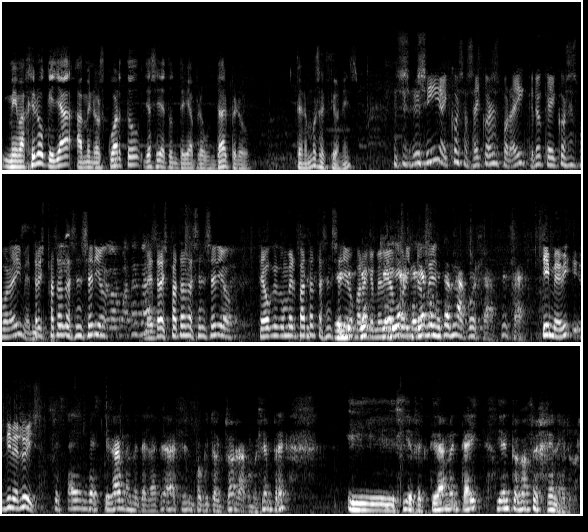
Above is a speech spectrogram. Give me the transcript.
me imagino que ya a menos cuarto ya sería tontería preguntar, pero tenemos secciones. Sí, hay cosas, hay cosas por ahí. Creo que hay cosas por ahí. ¿Me traes patatas en serio? ¿Me traes patatas en serio? Tengo que comer patatas en serio yo- para que me vean quería, por quería internet. comentar una cosa, César. Dime, vi- dime, Luis. que está investigando tía es un poquito chorra, como siempre. Y sí, efectivamente hay 112 géneros.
